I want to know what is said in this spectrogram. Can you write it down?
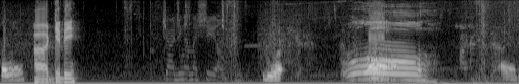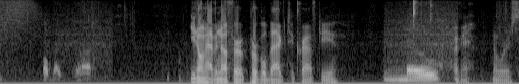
by the way. Uh, Gibby. Charging on my shields. To do what? Oh. I am. Oh my god. You don't have enough for a purple bag to craft, do you? No. Okay, no worries.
